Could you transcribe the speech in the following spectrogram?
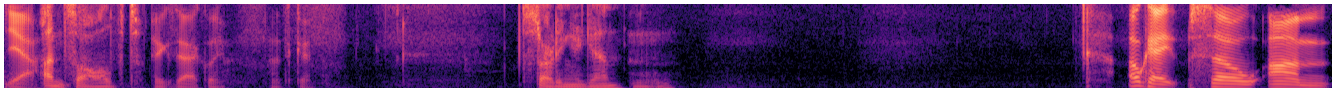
Yeah. unsolved. Exactly. That's good. Starting again. Okay, so um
